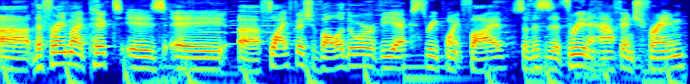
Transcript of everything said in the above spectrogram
Uh, the frame I picked is a uh, Flyfish Volador VX 3.5. So this is a three and a half inch frame.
